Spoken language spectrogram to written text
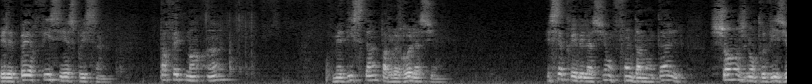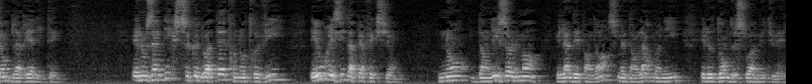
Il est Père, Fils et Esprit Saint. Parfaitement un, mais distincts par leur relation. Et cette révélation fondamentale change notre vision de la réalité. Elle nous indique ce que doit être notre vie et où réside la perfection, non dans l'isolement et l'indépendance, mais dans l'harmonie et le don de soi mutuel.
